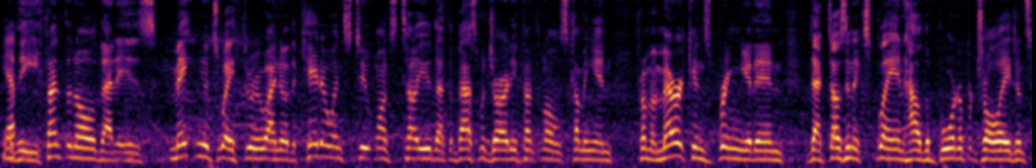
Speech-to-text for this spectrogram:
Yep. the fentanyl that is making its way through. I know the Cato Institute wants to tell you that the vast majority of fentanyl is coming in from Americans bringing it in. That doesn't explain how the border patrol agents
